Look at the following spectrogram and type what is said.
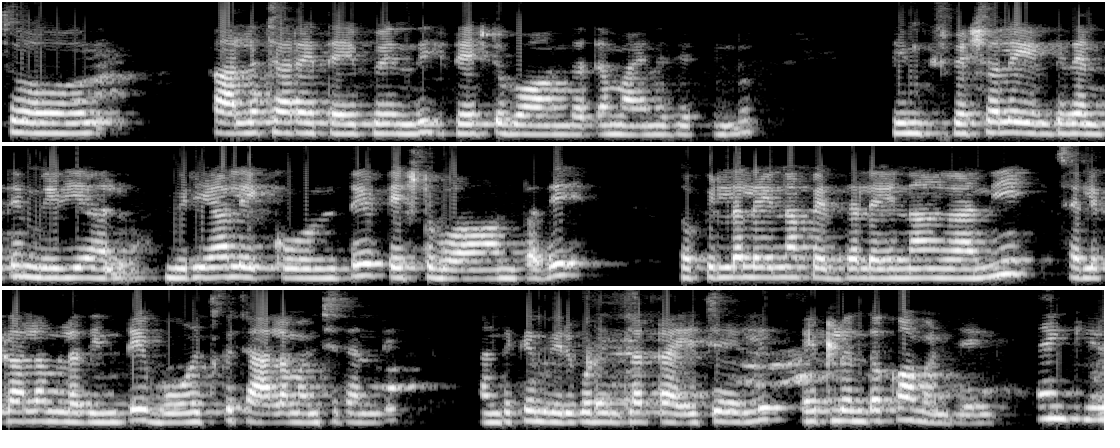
సో కాళ్ళ చారు అయితే అయిపోయింది. టేస్ట్ బాగుందట మా ఆయన చెప్పిండు. దీనికి స్పెషల్ ఏంటిదంటే మిరియాలు. మిరియాలు ఎక్కువ ఉంటే టేస్ట్ బాగుంటుంది. సో పిల్లలైనా పెద్దలైనా కానీ చలికాలంలో తింటే బోన్స్కి చాలా మంచిదండి. అందుకే మీరు కూడా ఇంట్లో ట్రై చేయాలి ఎట్లుందో కామెంట్ చేయండి. థ్యాంక్ యూ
